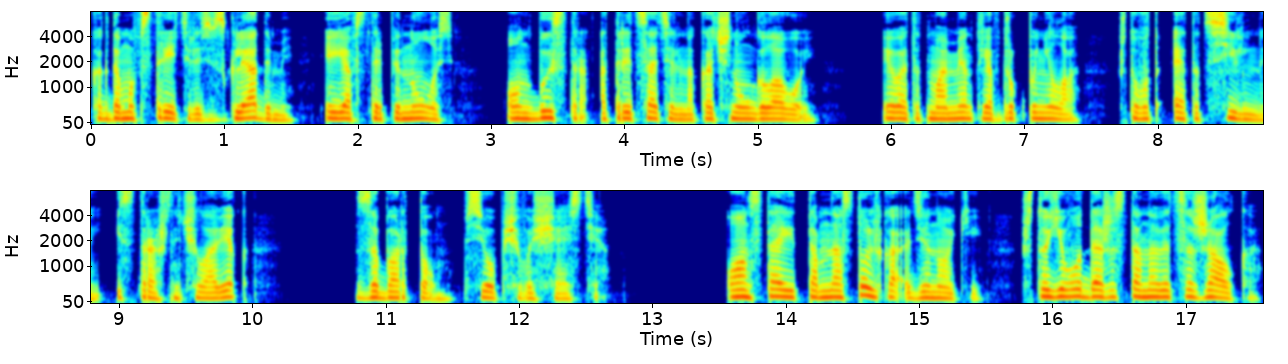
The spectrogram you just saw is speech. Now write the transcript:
Когда мы встретились взглядами, и я встрепенулась, он быстро, отрицательно качнул головой. И в этот момент я вдруг поняла, что вот этот сильный и страшный человек за бортом всеобщего счастья. Он стоит там настолько одинокий, что его даже становится жалко.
